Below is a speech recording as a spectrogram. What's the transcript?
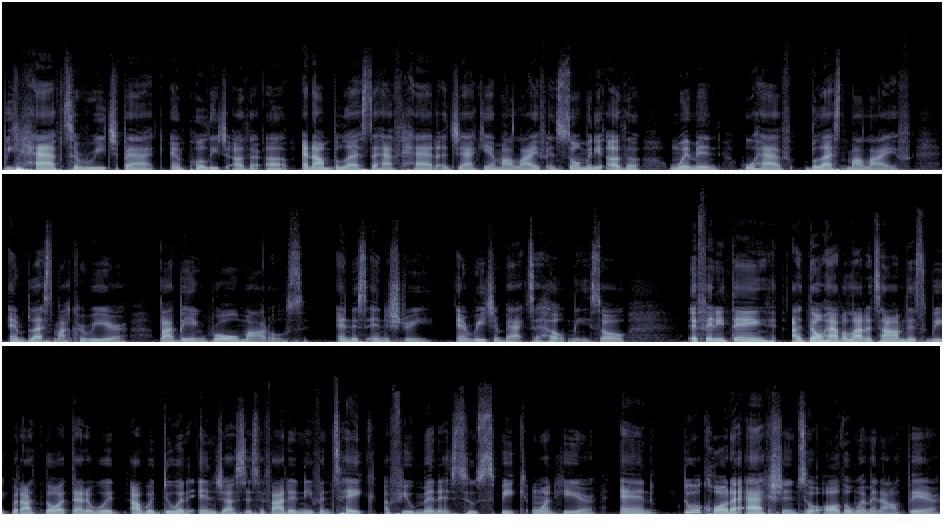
we have to reach back and pull each other up. And I'm blessed to have had a Jackie in my life and so many other women who have blessed my life and blessed my career by being role models in this industry and reaching back to help me. So if anything, I don't have a lot of time this week, but I thought that it would I would do an injustice if I didn't even take a few minutes to speak on here and do a call to action to all the women out there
